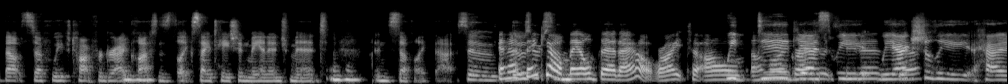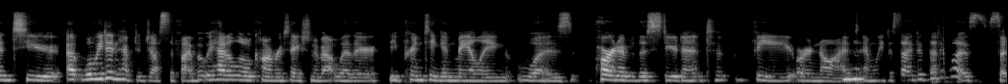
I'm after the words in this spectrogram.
about stuff we've taught for grad Mhm. classes like citation management Mhm. and stuff like that so And I think y'all mailed that out, right? To all we did yes we students? we Yeah. actually had to uh, well we didn't have to justify but we had a little conversation about whether the printing and mailing was part of the student fee or not Mhm. and we decided that it was so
